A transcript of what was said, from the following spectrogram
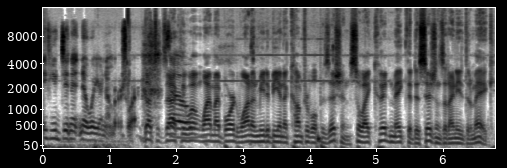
if you didn't know where your numbers were. That's exactly so, what, why my board wanted me to be in a comfortable position, so I could make the decisions that I needed to make,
